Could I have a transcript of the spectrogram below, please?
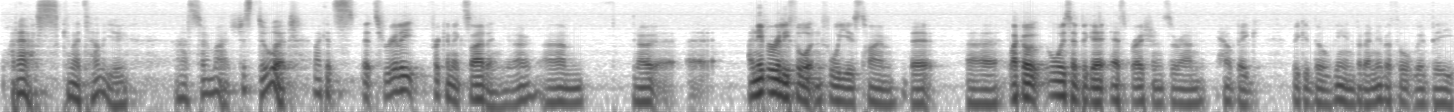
what else can I tell you? Uh, so much. Just do it. Like it's it's really freaking exciting. You know. Um, you know, uh, I never really thought in four years' time that uh, like I always had big aspirations around how big we could build then, but I never thought we'd be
